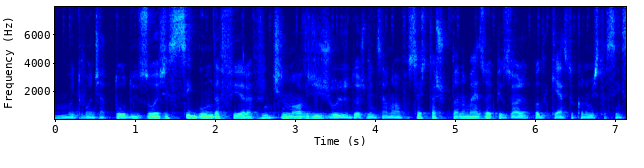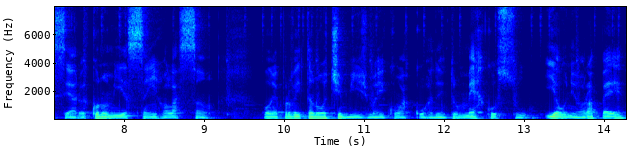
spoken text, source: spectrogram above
Muito bom dia a todos. Hoje, segunda-feira, 29 de julho de 2019. Você está escutando mais um episódio do podcast do Economista Sincero, Economia sem enrolação. Bom, e aproveitando o otimismo aí com o acordo entre o Mercosul e a União Europeia,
